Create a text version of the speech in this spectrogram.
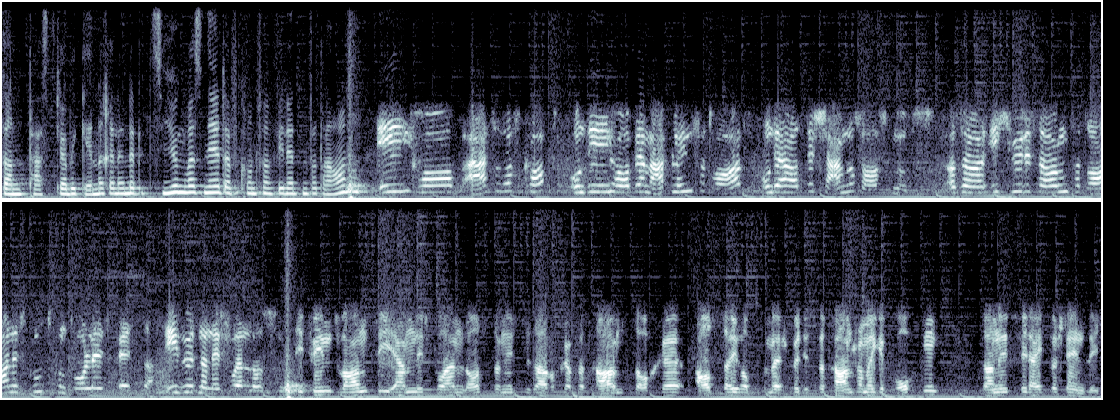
dann passt, glaube ich, generell in der Beziehung was nicht, aufgrund von fehlendem Vertrauen. Ich habe auch sowas gehabt und ich habe ihm auch blind vertraut und er hat das schamlos ausgenutzt. Also ich würde sagen, Vertrauen ist gut, Kontrolle ist besser. Ich würde ihn nicht fahren lassen. Ich finde, wenn sie ihn nicht fahren lässt, dann ist das einfach eine Vertrauenssache. Außer ich habe zum Beispiel das Vertrauen schon mal gebrochen, dann ist vielleicht verständlich.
